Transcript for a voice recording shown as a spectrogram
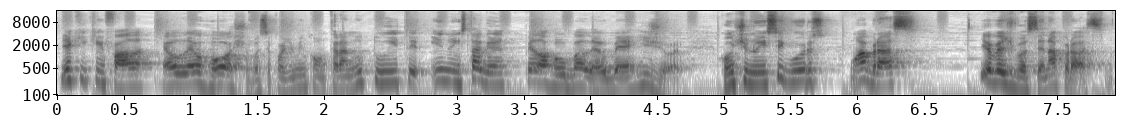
E aqui quem fala é o Léo Rocha. Você pode me encontrar no Twitter e no Instagram pela arroba LeoBRJ. Continuem seguros, um abraço e eu vejo você na próxima.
